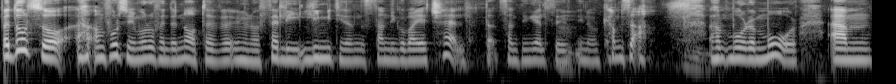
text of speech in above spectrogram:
but also, unfortunately, more often than not, have uh, you know, a fairly limited understanding of IHL. That's something else that you know, comes up uh, more and more. Um,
